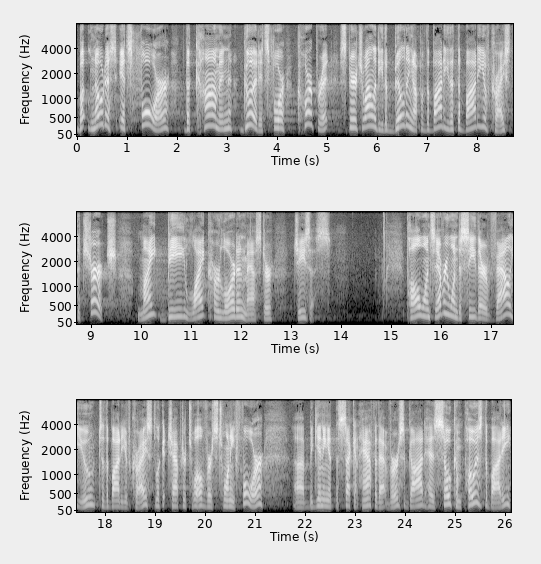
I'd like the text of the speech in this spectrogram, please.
But notice it's for the common good. It's for corporate spirituality, the building up of the body, that the body of Christ, the church, might be like her Lord and Master, Jesus. Paul wants everyone to see their value to the body of Christ. Look at chapter 12, verse 24. Uh, beginning at the second half of that verse, God has so composed the body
